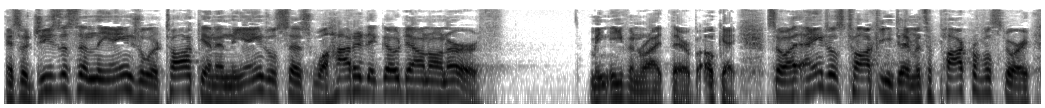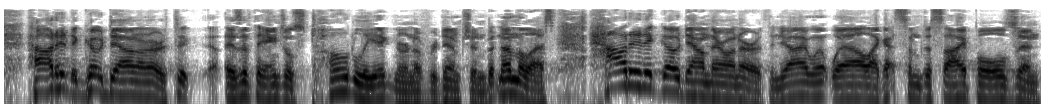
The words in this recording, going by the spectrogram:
And so Jesus and the angel are talking, and the angel says, Well, how did it go down on earth? I mean, even right there. But okay. So an angel's talking to him. It's apocryphal story. How did it go down on earth? As if the angel's totally ignorant of redemption. But nonetheless, how did it go down there on earth? And yeah, I went, well, I got some disciples and,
